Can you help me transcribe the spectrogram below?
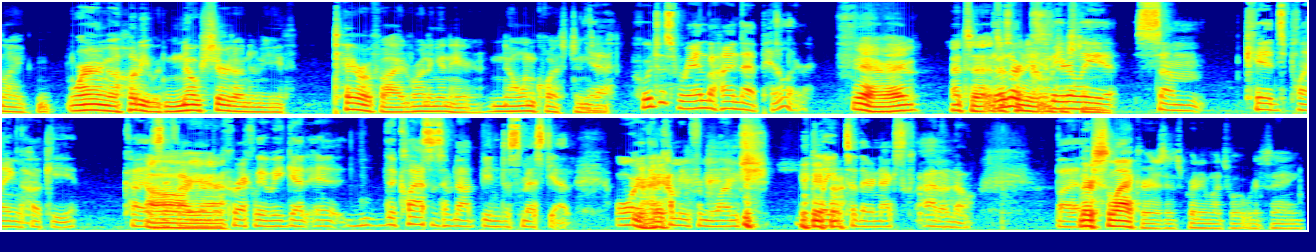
like wearing a hoodie with no shirt underneath, terrified, running in here? No one questions. Yeah, it. who just ran behind that pillar? Yeah, right. That's a. Those are clearly some kids playing hooky. Because oh, if I remember yeah. correctly, we get in, the classes have not been dismissed yet, or right. they're coming from lunch late to their next. I don't know. But they're slackers. It's pretty much what we're saying.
